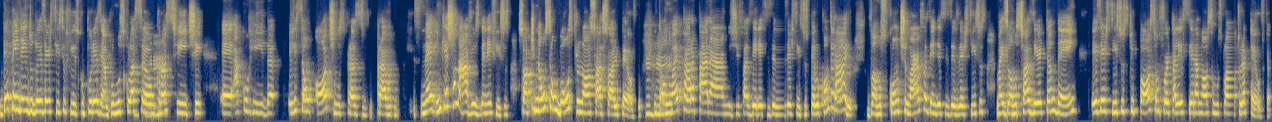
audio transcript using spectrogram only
dependendo do exercício físico, por exemplo, musculação, uhum. crossfit, é, a corrida, eles são ótimos para né, inquestionável os benefícios, só que não são bons para o nosso assoalho pélvico. Uhum. Então, não é para pararmos de fazer esses exercícios, pelo contrário, vamos continuar fazendo esses exercícios, mas vamos fazer também exercícios que possam fortalecer a nossa musculatura pélvica.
